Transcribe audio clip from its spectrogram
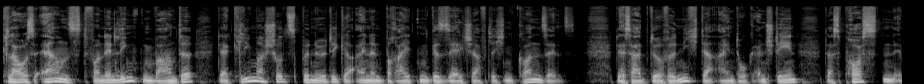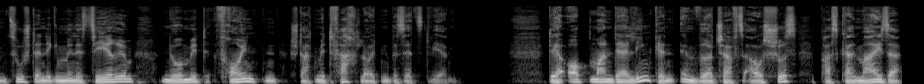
Klaus Ernst von den Linken warnte, der Klimaschutz benötige einen breiten gesellschaftlichen Konsens. Deshalb dürfe nicht der Eindruck entstehen, dass Posten im zuständigen Ministerium nur mit Freunden statt mit Fachleuten besetzt werden. Der Obmann der Linken im Wirtschaftsausschuss, Pascal Meiser,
